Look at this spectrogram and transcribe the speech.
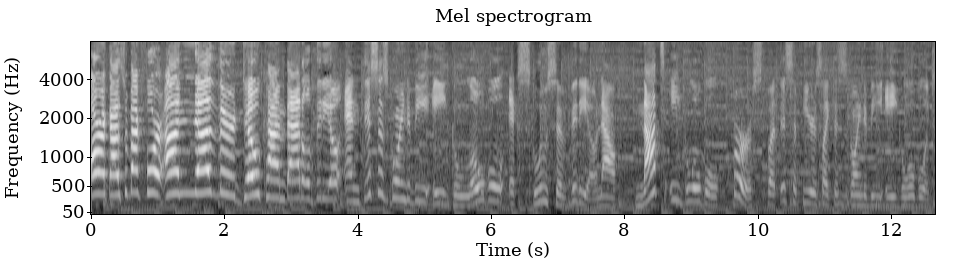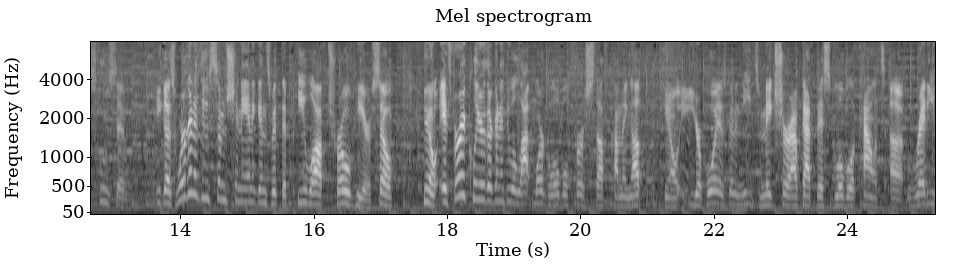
Alright guys, we're back for another Dokkan Battle video, and this is going to be a global exclusive video. Now, not a global first, but this appears like this is going to be a global exclusive, because we're going to do some shenanigans with the Pilaf Trove here. So, you know, it's very clear they're going to do a lot more global first stuff coming up. You know, your boy is going to need to make sure I've got this global account uh, ready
